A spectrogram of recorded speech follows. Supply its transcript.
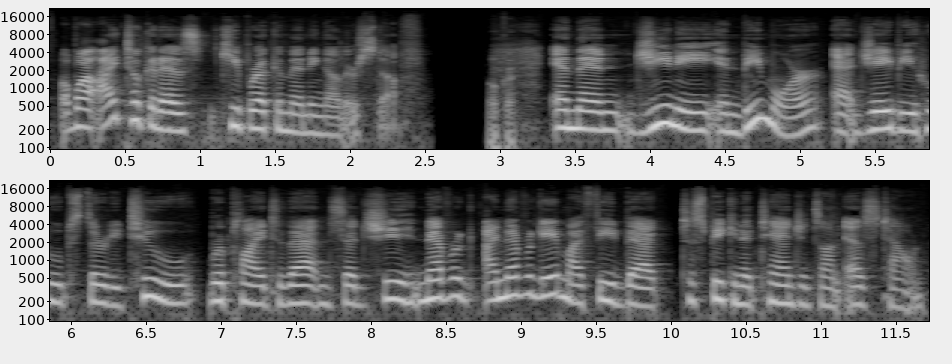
well, I took it as keep recommending other stuff. Okay. And then Jeannie in Bmore at JB Hoops 32 replied to that and said she never I never gave my feedback to speaking at tangents on S Town.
